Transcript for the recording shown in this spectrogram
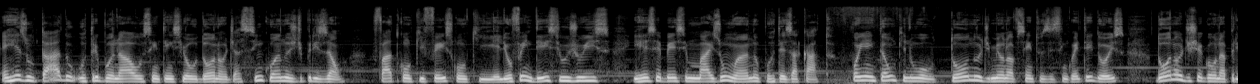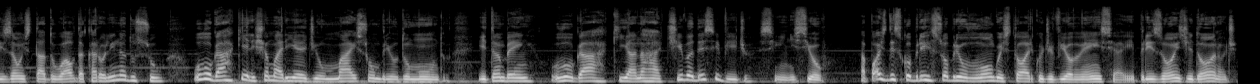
Em resultado, o tribunal sentenciou Donald a cinco anos de prisão, fato com que fez com que ele ofendesse o juiz e recebesse mais um ano por desacato. Foi então que, no outono de 1952, Donald chegou na prisão estadual da Carolina do Sul, o lugar que ele chamaria de o mais sombrio do mundo, e também o lugar que a narrativa desse vídeo se iniciou. Após descobrir sobre o longo histórico de violência e prisões de Donald,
